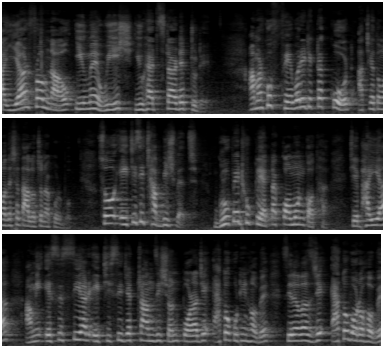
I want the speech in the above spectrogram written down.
A year from now you may wish you had started today আমার খুব ফেভারিট একটা কোড আজকে তোমাদের সাথে আলোচনা করব। সো এইচএসি ছাব্বিশ ব্যাচ গ্রুপে ঢুকলে একটা কমন কথা, যে ভাইয়া, আমি এসএসসি আর এইচএসসি যে ট্রানজিশন পড়া যে এত কঠিন হবে সিলেবাস যে এত বড় হবে,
